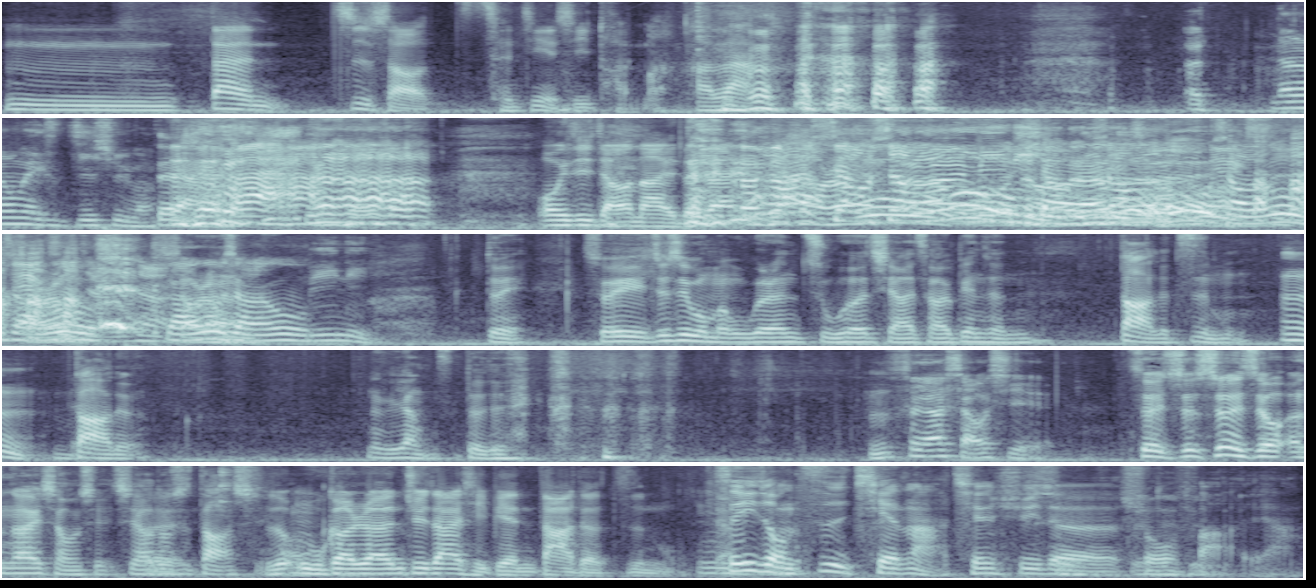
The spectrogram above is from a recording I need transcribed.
嗯，但至少曾经也是一团嘛。好啦，呃，那让 Max 继续吧？对啊，忘记讲到哪里？对不对？小小人物，小人物，小人物，小人物，小人物，小人物，mini。对，所以就是我们五个人组合起来才会变成。大的字母，嗯，大的那个样子，对对对，嗯，所以要小写，所以所以只有 N I 小写，其他都是大写，就是五个人聚在一起变大的字母，是一种自谦啦，谦虚的说法呀，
